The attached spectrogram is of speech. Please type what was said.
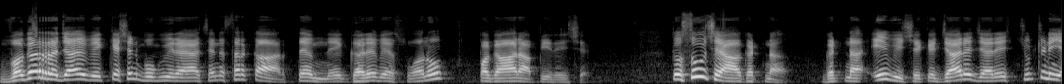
વગર રજાએ વેકેશન ભોગવી રહ્યા છે અને સરકાર તેમને ઘરે બેસવાનો પગાર આપી રહી છે. તો શું છે આ ઘટના? ઘટના એવી છે કે જ્યારે જ્યારે ચૂંટણી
